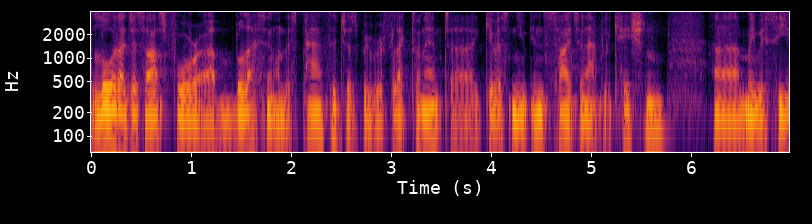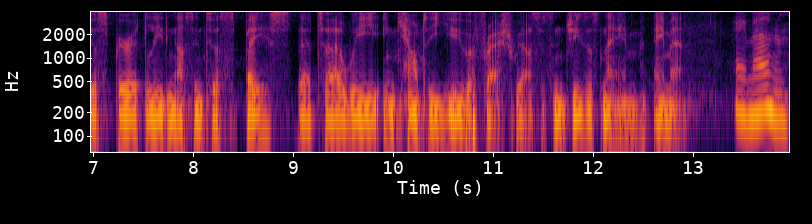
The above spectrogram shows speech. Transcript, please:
Lord, I just ask for a blessing on this passage as we reflect on it. Uh, give us new insight and application. Uh, may we see your spirit leading us into a space that uh, we encounter you afresh. We ask this in Jesus' name. Amen. Amen.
